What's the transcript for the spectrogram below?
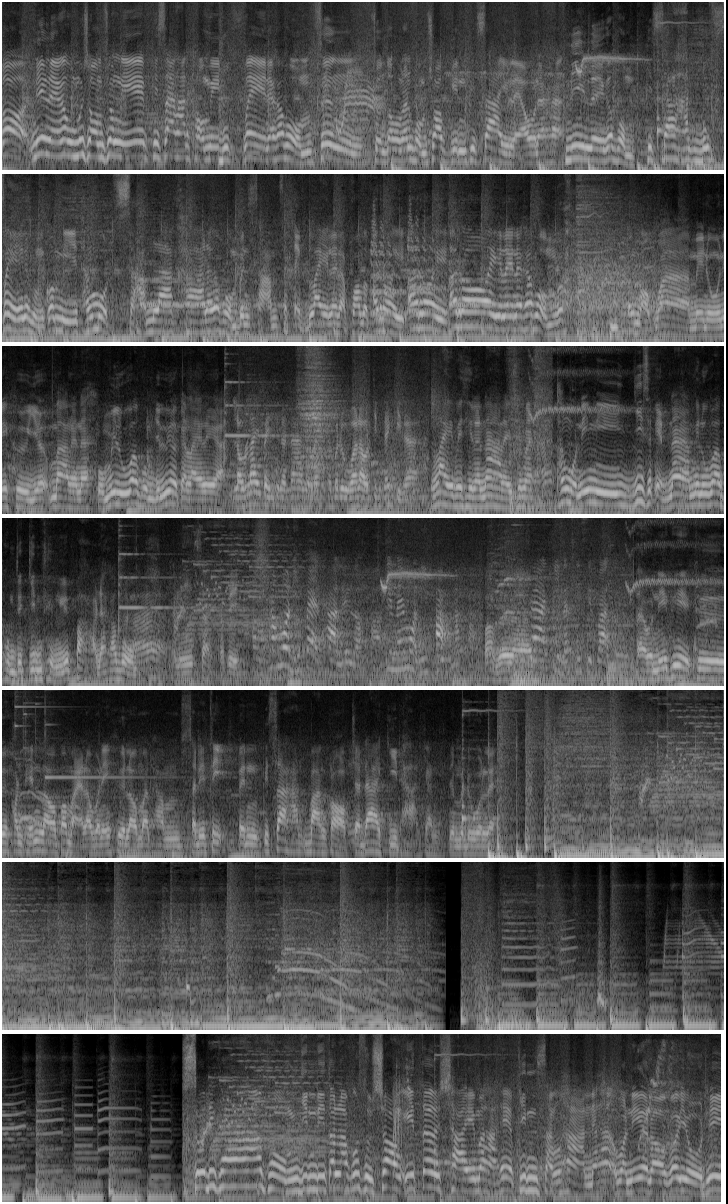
ก็นี่เลยครับคุณผู้ชมช่วงนี้พิซซ่าฮัทเขามีบุฟเฟ่ต์นะครับผม ซึ่งส่วนตัวผมนั้นผมชอบกินพิซซ่าอยู่แล้วนะฮะ นี่เลยครับผมพิซซ่าฮัทบุฟเฟ่ต์เนี่ยผมก็มีทั้งหมด 3 ราคานะครับผมเป็น 3 สเต็ปไล่ระดับความแบบอร่อย อร่อย อร่อยเลยนะครับผมก็ต้องบอกว่าเมนูนี่คือเยอะมากเลยนะ ผมไม่รู้ว่าผมจะเลือกอะไรเลยอะเราไล่ไปทีละหน้าเลยนะเรามาดูว่าเรากินได้กี่หน้า ไล่ไปทีละหน้าเลยใช่ไหมทั้งหมดนี่มี 21 หน้า ไม่รู้ว่าผมจะกินถึงหรือเปล่านะครับผมอ่าอันนี้สั่งครับพี่ ทั้งหมดนี้แปดถาดเลยเหรอคะกินไม่หมดนี่ปรับนะคะปรับเลยนะครับใช่กินละสี่สิบบาทเลย แต่วันนี้พี่คือคอนเทนต์เราเป้าหมายเราวันนี้คือเรามาทำสถิติเป็นพิซซ่าฮัทบางกรอบจะได้กี่ถาดกัน เดี๋ยวมาดูกันเลย วัสดีครับผมยินดีต้อนรับเข้าสู่ช่องอีเตอร์ชัยมหาเทพกินสังหารนะฮะวันนี้เราก็อยู่ที่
